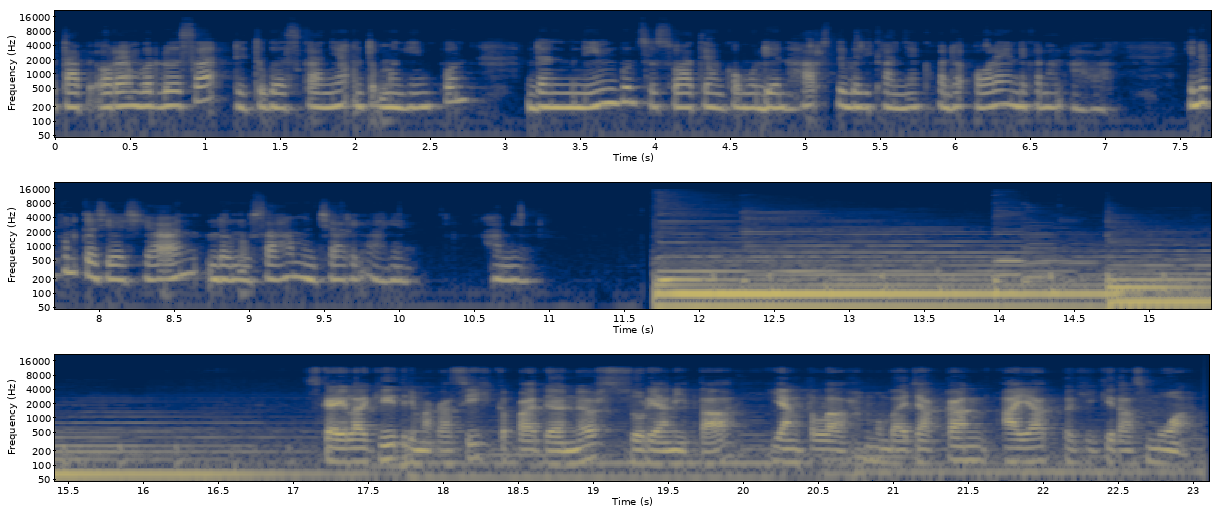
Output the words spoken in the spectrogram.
Tetapi orang yang berdosa ditugaskannya untuk menghimpun dan menimbun sesuatu yang kemudian harus diberikannya kepada orang yang dikenan Allah. Ini pun kesia-siaan dan usaha mencari angin. Amin. Sekali lagi terima kasih kepada Nurse Suryanita yang telah membacakan ayat bagi kita semua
